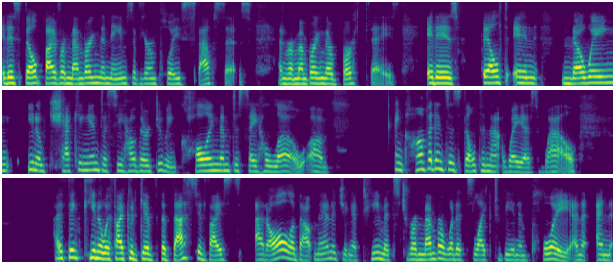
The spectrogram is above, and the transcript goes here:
It is built by remembering the names of your employees' spouses and remembering their birthdays. It is built in knowing you know checking in to see how they're doing calling them to say hello um, and confidence is built in that way as well I think, you know, if I could give the best advice at all about managing a team, it's to remember what it's like to be an employee and, and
